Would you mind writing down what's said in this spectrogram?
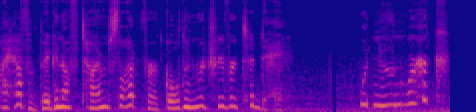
I have a big enough time slot for a golden retriever today. Would noon work?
